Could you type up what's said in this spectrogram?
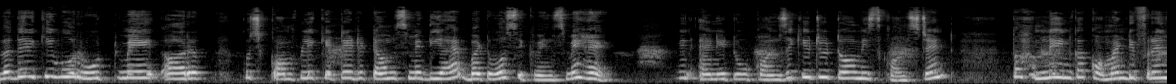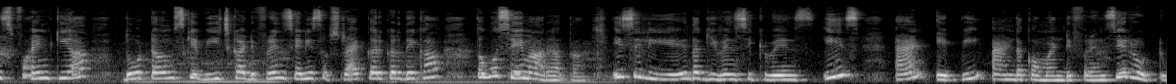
वेदर कि वो रूट में और कुछ कॉम्प्लिकेटेड टर्म्स में दिया है बट वो सिक्वेंस में है। In any two consecutive term is constant तो हमने इनका कॉमन डिफरेंस फाइंड किया। दो टर्म्स के बीच का डिफरेंस यानी सब्सट्रैक्ट कर कर देखा तो वो सेम आ रहा था। इसलिए the given sequence is and AP and the common difference is root two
